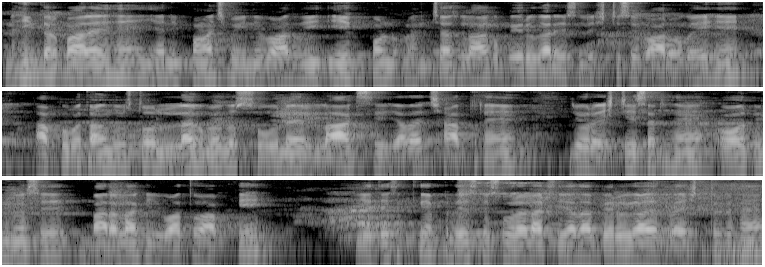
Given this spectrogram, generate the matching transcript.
नहीं कर पा रहे हैं। यानी पाँच महीने बाद भी एक पॉइंट उनचास लाख बेरोजगार इस लिस्ट से बाहर हो गए हैं। आपको बताऊँ दोस्तों, लगभग सोलह लाख से ज़्यादा छात्र हैं जो रजिस्ट्रेशन हैं और इनमें से बारह लाख युवा तो आपके, ये देख सकते हैं, प्रदेश के सोलह लाख से ज़्यादा बेरोजगार रजिस्टर्ड हैं।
